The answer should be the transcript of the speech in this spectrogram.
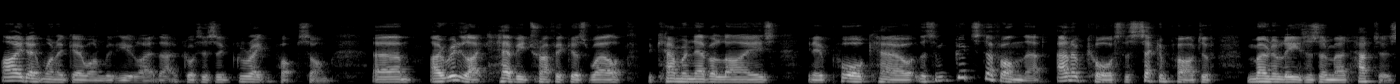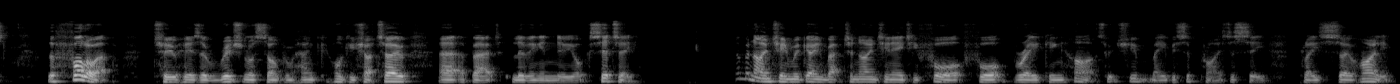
I Don't Want to Go On With You Like That, of course, it's a great pop song. Um, I really like Heavy Traffic as well. The Camera Never Lies, you know, Poor Cow. There's some good stuff on that. And of course, the second part of Mona Lisa's and Mad Hatters, the follow up to his original song from Honky Chateau uh, about living in New York City. Number 19, we're going back to 1984 for Breaking Hearts, which you may be surprised to see placed so highly.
